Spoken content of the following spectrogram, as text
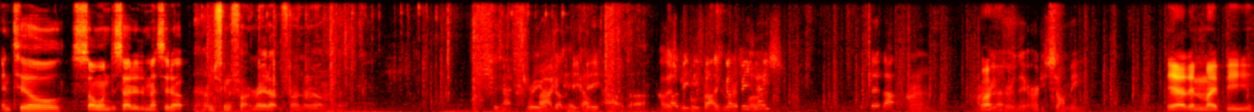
Until someone decided to mess it up. I'm just gonna farm right up front now. Is that I got the 300k BP. gunpowder? Oh, there's Oh, people BB five's funding got a right big below nice. us. Just take that. Alright. What? Reaper, they already saw me. Yeah, they might be.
